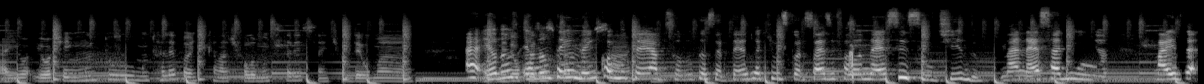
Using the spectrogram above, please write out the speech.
Aí eu, eu achei muito muito relevante que a Nath falou, muito interessante, me deu uma É, eu Me não, eu não tenho nem pensar como ter absoluta certeza que o Scorsese falou nesse sentido, né, nessa linha. Mas é-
